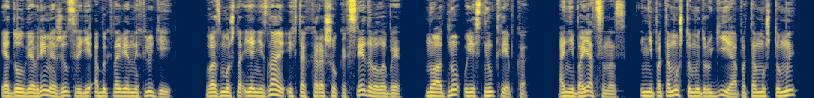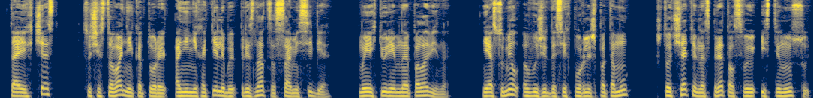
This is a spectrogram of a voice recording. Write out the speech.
Я долгое время жил среди обыкновенных людей. Возможно, я не знаю их так хорошо, как следовало бы, но одно уяснил крепко. Они боятся нас, и не потому, что мы другие, а потому, что мы – та их часть, существовании которой они не хотели бы признаться сами себе. Мы их тюремная половина. Я сумел выжить до сих пор лишь потому, что тщательно спрятал свою истинную суть.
